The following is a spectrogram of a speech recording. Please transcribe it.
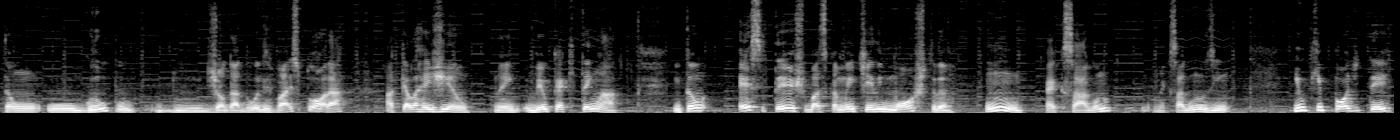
Então, o grupo de jogadores vai explorar aquela região, né, ver o que é que tem lá. Então, esse texto, basicamente, ele mostra um hexágono, um hexágonozinho, e o que pode ter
